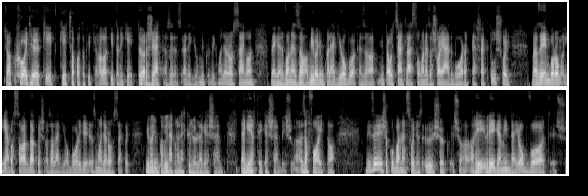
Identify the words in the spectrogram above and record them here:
csak hogy két, két csapatot ki kell alakítani, két törzset, ezért ez elég jól működik Magyarországon, meg van ez a mi vagyunk a legjobbak, ez a, mint ahogy Szent László van ez a saját bor effektus, hogy mert az én borom hiába szardak, és az a legjobb bor, ugye ez Magyarország, hogy mi vagyunk a világon a legkülönlegesebb, legértékesebb, és ez a fajta és akkor van ez, hogy az ősök, és a régen minden jobb volt, és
